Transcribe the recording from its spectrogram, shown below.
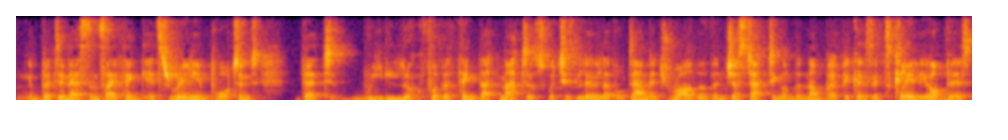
But in essence, I think it's really important that we look for the thing that matters, which is low level damage, rather than just acting on the number, because it's clearly obvious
